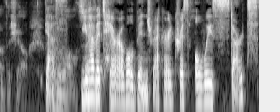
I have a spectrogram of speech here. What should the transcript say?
of the show. Yes. So you I have a think that- terrible binge record. Chris always starts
